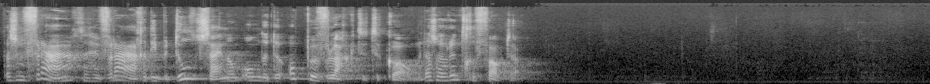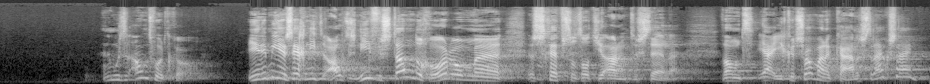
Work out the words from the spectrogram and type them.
Dat is een vraag, dat zijn vragen die bedoeld zijn om onder de oppervlakte te komen. Dat is een röntgenfoto. er moet een antwoord komen. Jeremia zegt niet, oh, het is niet verstandig hoor, om eh, een schepsel tot je arm te stellen. Want ja, je kunt zomaar een kale struik zijn.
